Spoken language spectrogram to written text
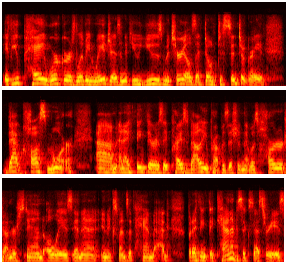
if you pay workers living wages and if you use materials that don't disintegrate, that costs more. Um, and I think there is a price value proposition that was harder to understand always in an inexpensive handbag. But I think the cannabis accessories,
